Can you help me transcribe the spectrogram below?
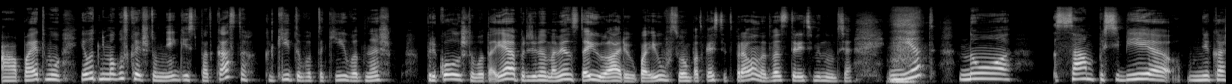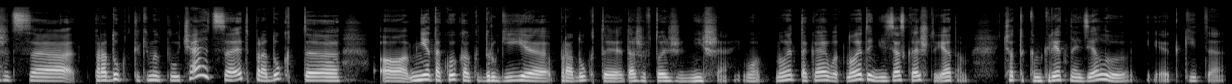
А поэтому я вот не могу сказать, что у меня есть в подкастах какие-то вот такие вот, знаешь, приколы, что вот, а я в определенный момент стою арию, пою в своем подкасте «Это право» на 23 минуте. Нет, но сам по себе, мне кажется, продукт, каким он получается, это продукт э, э, не такой, как другие продукты даже в той же нише. Вот. Но это такая вот, но это нельзя сказать, что я там что-то конкретное делаю, какие-то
